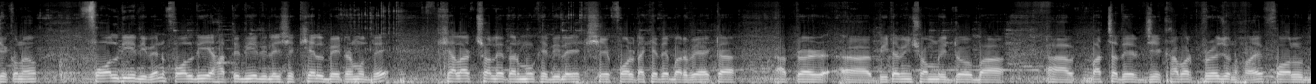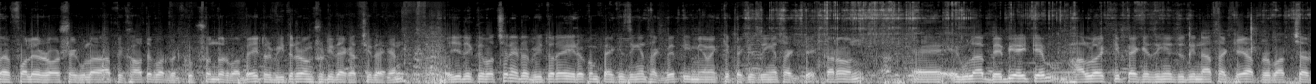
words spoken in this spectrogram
যে কোনো ফল দিয়ে দিবেন। ফল দিয়ে হাতে দিয়ে দিলে সে খেলবে এটার মধ্যে। খেলার ছলে তার মুখে দিলে সে ফলটা খেতে পারবে। একটা আপনার ভিটামিন সমৃদ্ধ বা বাচ্চাদের যে খাবার প্রয়োজন হয়, ফল বা ফলের রস, এগুলো আপনি খাওয়াতে পারবেন খুব সুন্দরভাবে। এটার ভিতরের অংশটি দেখাচ্ছি, দেখেন। এই যে দেখতে পাচ্ছেন, এটার ভিতরে এরকম প্যাকেজিংয়ে থাকবে প্রিমিয়াম একটি প্যাকেজিংয়ে থাকবে। কারণ এগুলা বেবি আইটেম ভালো একটি প্যাকেজিংয়ে যদি না থাকে, আপনার বাচ্চার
